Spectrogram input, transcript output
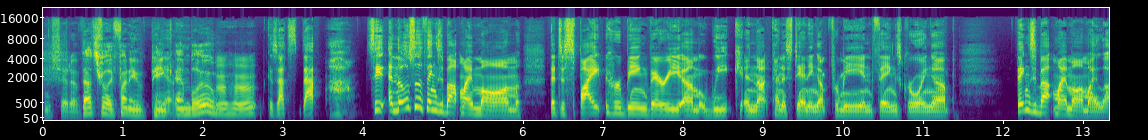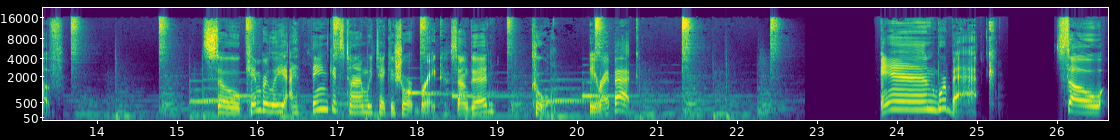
You should have. That's really funny, pink Yeah. and blue. Mm-hmm. Because that's that. Ah. See, and those are the things about my mom that, despite her being very um, weak and not kind of standing up for me and things growing up, things about my mom I love. So, Kimberly, I think it's time we take a short break. Sound good? Cool. Be right back. And we're back. So,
